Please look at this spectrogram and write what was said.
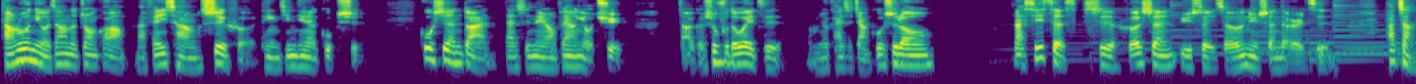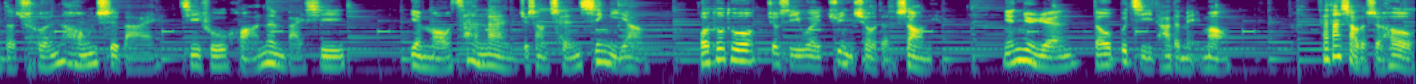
倘若你有这样的状况，那非常适合听今天的故事。故事很短，但是内容非常有趣。找一个舒服的位置，我们就开始讲故事喽。Narcissus 是河神与水泽女神的儿子，他长得唇红齿白，肌肤滑嫩白皙，眼眸灿烂，就像晨星一样，活脱脱就是一位俊秀的少年，连女人都不及他的美貌。在他小的时候。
